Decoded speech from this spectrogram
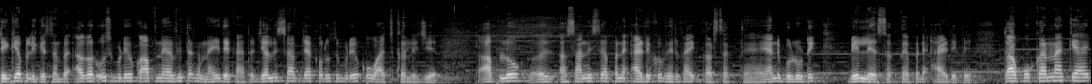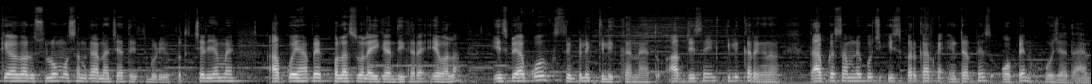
टिकी एप्लीकेशन पर अगर उस वीडियो को आपने अभी तक नहीं देखा है तो जल्दी से आप जाकर उस वीडियो को वॉच कर लीजिए। तो आप लोग आसानी से अपने आईडी को वेरीफाई कर सकते हैं, यानी ब्लूटिक भी ले सकते हैं अपने आईडी पे। तो आपको करना क्या है कि अगर स्लो मोशन करना चाहते हैं इस वीडियो पर तो चलिए मैं आपको यहाँ पे एक प्लस वाला आइकन दिख रहा है ए वाला। इस पर आपको सिंपली क्लिक करना है। तो आप जैसे ही क्लिक करेंगे ना तो आपके सामने कुछ इस प्रकार का इंटरफेस ओपन हो जाता है।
